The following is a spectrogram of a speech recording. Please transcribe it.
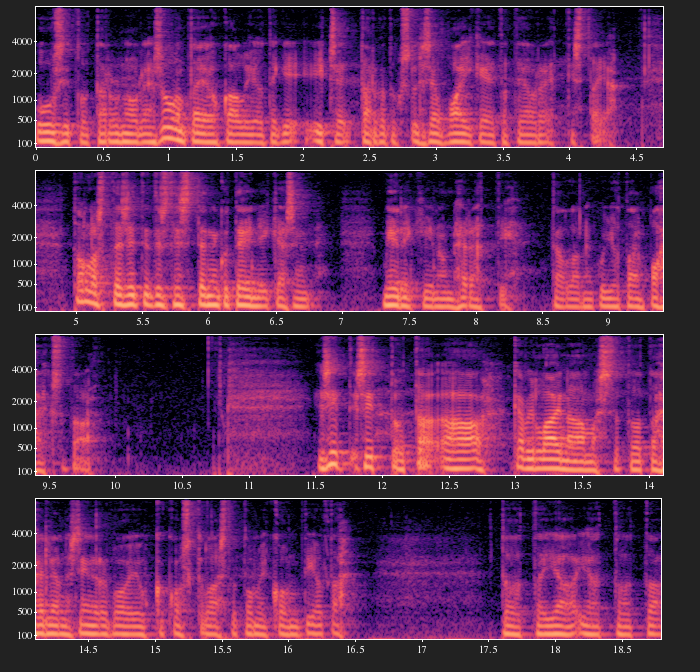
uusi tuota runouden suunta, joka oli jotenkin itse tarkoituksellisen vaikeaa teoreettista. Ja tuollaista sitten tietysti sitten niin teini-ikäisen mielenkiinnon herätti tällainen, kun jotain paheksutaan. Ja sitten sit, tuota, uh, kävin lainaamassa tuota Helena Sinervoa, Jukka Koskelaista, Tomi Kontiota. Tuota, ja, ja tuota,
